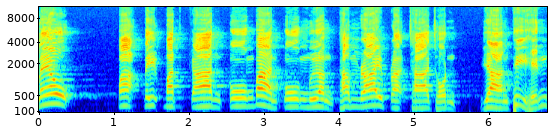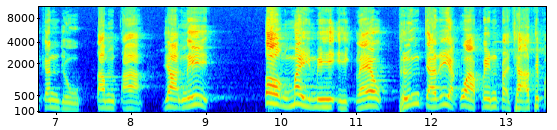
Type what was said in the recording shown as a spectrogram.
แล้วปฏิบัติการโกงบ้านโกงเมืองทำร้ายประชาชนอย่างที่เห็นกันอยู่ตำตาอย่างนี้ ต้องไม่มีอีกแล้ว ถึงจะเรียกว่าเป็นประชาธิป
